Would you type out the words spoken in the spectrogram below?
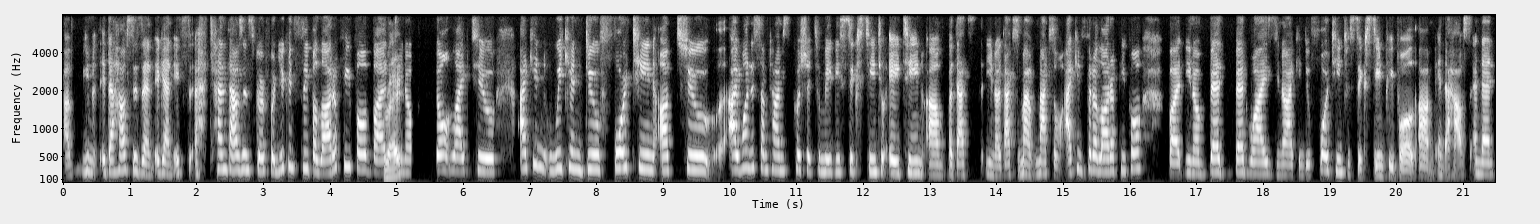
uh, you know, the house isn't again, it's uh, ten thousand square foot. You can sleep a lot of people, but right. you know, don't like to. I can, we can do fourteen up to. I want to sometimes push it to maybe sixteen to eighteen, um, but that's you know that's the maximum. I can fit a lot of people, but you know, bed bed wise, you know, I can do fourteen to sixteen people um, in the house, and then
